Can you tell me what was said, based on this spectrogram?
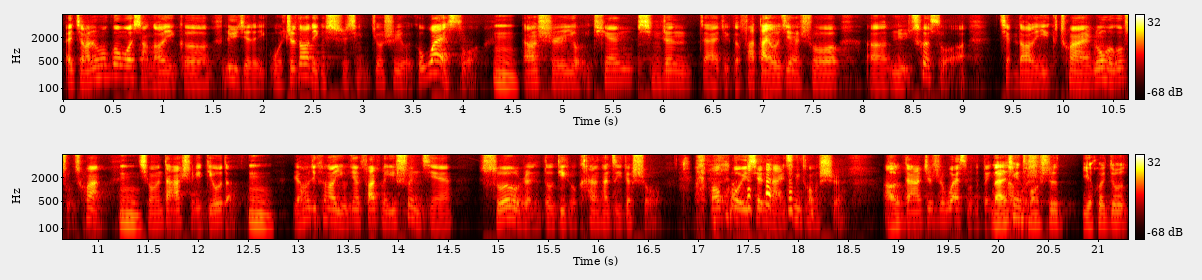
哎，讲到雍和宫，我想到一个律界的我知道的一个事情，就是有一个外所，嗯，当时有一天行政在这个发大邮件说，呃，女厕所捡到了一串雍和宫手串，嗯请问大家谁丢的？嗯，然后就看到邮件发出来一瞬间，所有人都低头看了看自己的手，包括一些男性同事 啊，当然这是外所的北京男性同事也会丢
